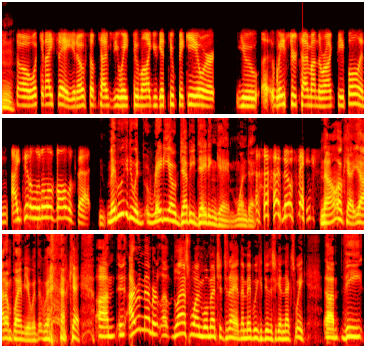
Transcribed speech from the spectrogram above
Hmm. So what can I say? You know, sometimes you wait too long, you get too picky, or you uh, waste your time on the wrong people and i did a little of all of that. Maybe we could do a radio debbie dating game one day. No thanks. No? Okay. Yeah i don't blame you with, with okay. Um, i remember uh, last one we'll mention today and then maybe we could do this again next week. Um, the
